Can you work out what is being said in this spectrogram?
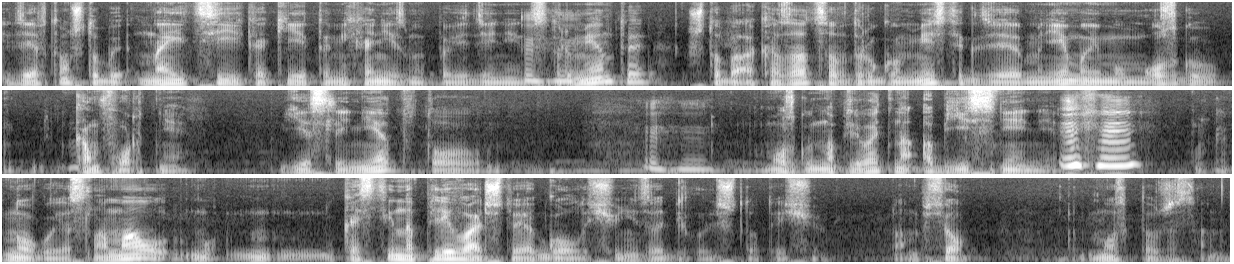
Идея в том, чтобы найти какие-то механизмы поведения, инструменты, чтобы оказаться в другом месте, где мне, моему мозгу комфортнее. Если нет, то угу. мозгу наплевать на объяснение. Угу. Как ногу я сломал, кости наплевать, что я гол еще не забил или что-то еще. Там все, мозг то же самое.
